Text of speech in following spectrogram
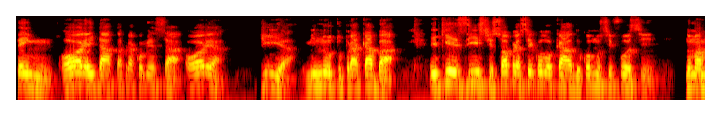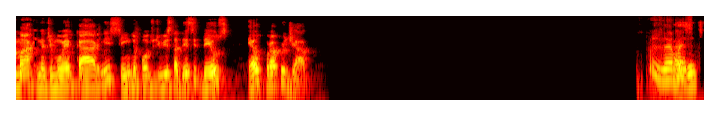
tem hora e data para começar, hora, dia, minuto para acabar, e que existe só para ser colocado como se fosse numa máquina de moer carne, sim, do ponto de vista desse Deus, é o próprio diabo. Pois é, mas a, gente,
